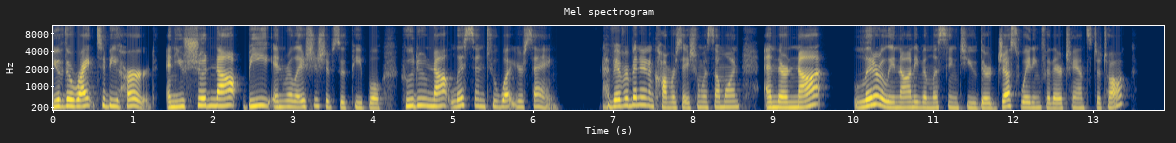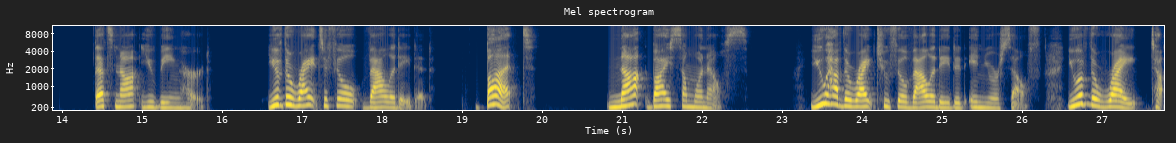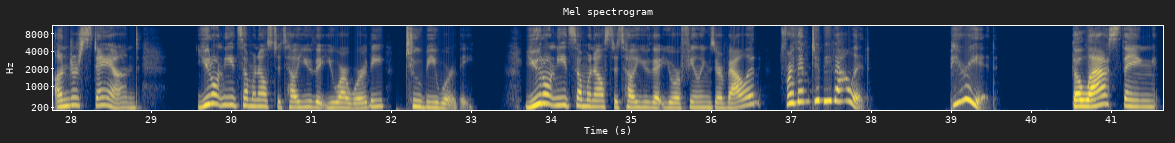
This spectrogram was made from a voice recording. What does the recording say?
You have the right to be heard, and you should not be in relationships with people who do not listen to what you're saying. Have you ever been in a conversation with someone and they're not literally not even listening to you? They're just waiting for their chance to talk? That's not you being heard. You have the right to feel validated, but not by someone else. You have the right to feel validated in yourself. You have the right to understand you don't need someone else to tell you that you are worthy to be worthy. You don't need someone else to tell you that your feelings are valid for them to be valid. Period. The last thing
